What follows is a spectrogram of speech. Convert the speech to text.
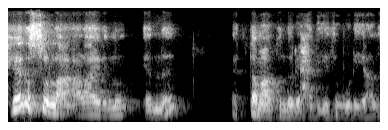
ഹിർസുള്ള ആളായിരുന്നു എന്ന് വ്യക്തമാക്കുന്ന ഒരു ഹദീസ് കൂടിയാണ്.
